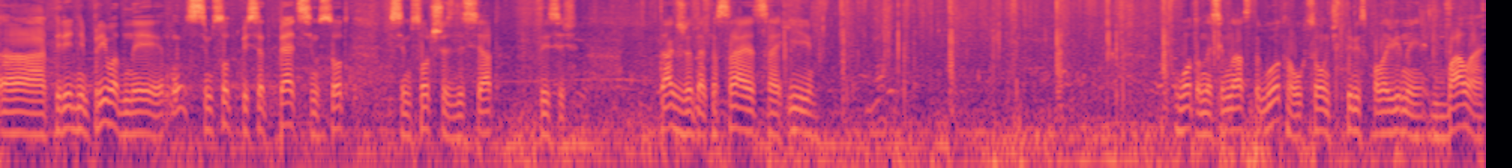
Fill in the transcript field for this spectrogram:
А, переднеприводные, ну, 755, 700, 760 тысяч. Также это касается и вот он на 17 год, аукцион 4,5 балла,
